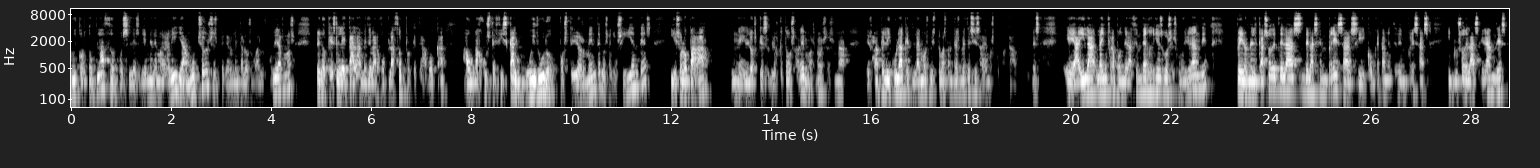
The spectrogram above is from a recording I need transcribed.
muy corto plazo pues les viene de maravilla a muchos, especialmente a los, gobiernos, pero que es letal a medio largo plazo porque te aboca a un ajuste fiscal muy duro posteriormente, en los años siguientes, y eso lo paga eh, los que, los que todos sabemos, ¿no? es, una, es una película que la hemos visto bastantes veces y sabemos cómo acaba. Entonces, eh, ahí la, la, infraponderación de riesgos es muy grande, pero en el caso de, las, de las empresas y concretamente de empresas, incluso de las grandes,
